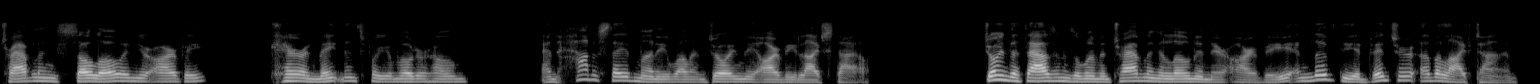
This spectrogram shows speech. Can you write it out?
traveling solo in your RV, care and maintenance for your motorhome, and how to save money while enjoying the RV lifestyle. Join the thousands of women traveling alone in their RV and live the adventure of a lifetime.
